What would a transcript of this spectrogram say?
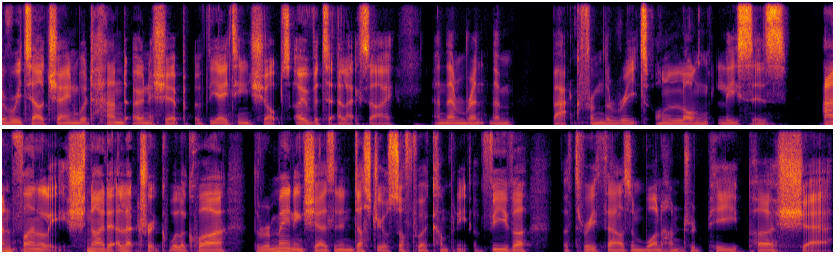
the retail chain would hand ownership of the 18 shops over to LXI and then rent them back from the REIT on long leases. And finally, Schneider Electric will acquire the remaining shares in industrial software company AVEVA for 3,100p per share.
